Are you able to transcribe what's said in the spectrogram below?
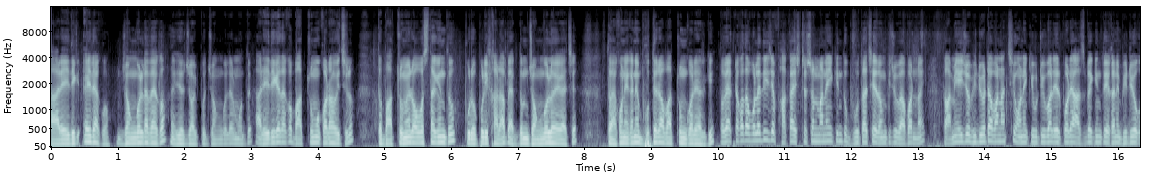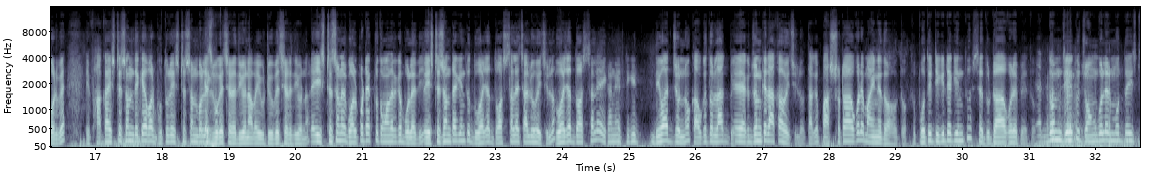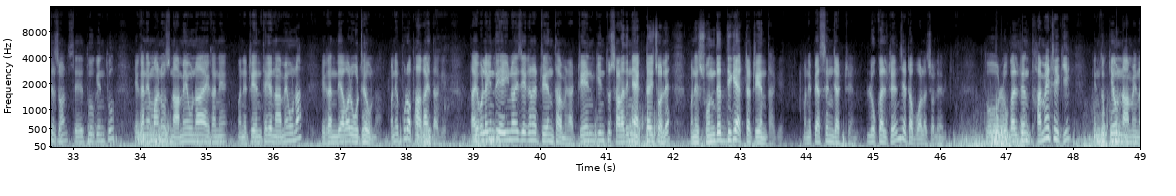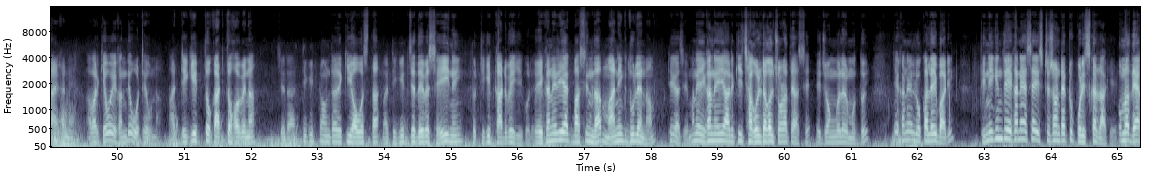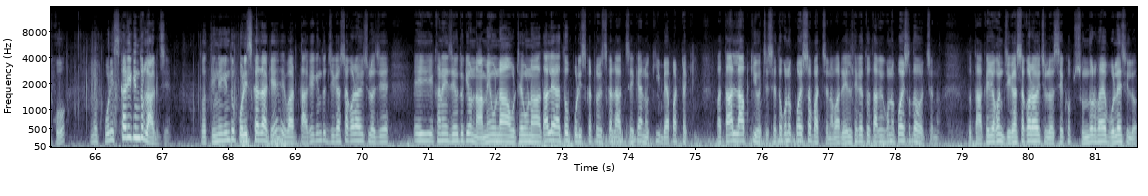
আর এইদিকে, এই দেখো, জঙ্গলটা দেখো, এই যে জয়পুর জঙ্গলের মধ্যে। আর এইদিকে দেখো বাথরুমও করা হয়েছিল। তো বাথরুমের অবস্থা কিন্তু পুরোপুরি খারাপ, একদম জঙ্গল হয়ে গেছে। তো এখন এখানে ভূতেরা বাথরুম করে আর কি। তবে একটা কথা বলে দিই যে, ফাঁকা স্টেশন মানেই কিন্তু ভূত আছে এরকম কিছু ব্যাপার নয়। তো আমি এই যে ভিডিওটা বানাচ্ছি, অনেক ইউটিউবার এরপরে আসবে, কিন্তু এখানে ভিডিও করবে। এই ফাঁকা স্টেশন দেখে আবার ভুতুরে স্টেশন বলে ফেসবুকে ছেড়ে দিও না বা ইউটিউবে ছেড়ে দিও না। এই স্টেশনের গল্পটা একটু তোমাদেরকে বলে দিই। এই স্টেশনটা কিন্তু দু হাজার দশ সালে চালু হয়েছিল। দু হাজার দশ সালে এখানে টিকিট দেওয়ার জন্য কাউকে তো লাগবে। একজনকে রাখা হয়েছিল। তাকে পাঁচশো টাকা করে মাইনে দেওয়া হতো। তো প্রতি টিকিটে কিন্তু সে দু টাকা করে পেতো। একদম যেহেতু জঙ্গলের মধ্যে স্টেশন, সেহেতু কিন্তু এখানে মানুষ নামেও না, এখানে মানে ট্রেন থেকে নামেও না, এখান দিয়ে আবার ওঠেও না। মানে পুরো ফাঁকাই থাকে। তাই বলে কিন্তু এই নয় যে এখানে ট্রেন থামে না। ট্রেন কিন্তু সারাদিনে একটাই চলে মানে সন্ধ্যের দিকে একটা ট্রেন থাকে মানে প্যাসেঞ্জার ট্রেন, লোকাল ট্রেন যেটা বলা চলে আর কি। তো লোকাল ট্রেন থামে ঠিকই, কিন্তু কেউ নামে না এখানে, আবার কেউ এখান দিয়ে ওঠেও না। আর টিকিট তো কাটতে হবে না। যেটা টিকিট কাউন্টারে কি অবস্থা বা টিকিট যে দেবে সেই নেই, তো টিকিট কাটবে কি করে? এখানেরই এক বাসিন্দা মানিক দুলে নাম, ঠিক আছে? মানে এখানেই আর কি ছাগল টাগল চড়াতে আসে এই জঙ্গলের মধ্যেই। এখানে লোকালেই বাড়ি। তিনি কিন্তু এখানে এসে স্টেশনটা একটু পরিষ্কার রাখে। তোমরা দেখো মানে পরিষ্কারই কিন্তু লাগছে। তো তিনি কিন্তু পরিষ্কার রাখে। এবার তাকে কিন্তু জিজ্ঞাসা করা হয়েছিল যে, এই এখানে যেহেতু কেউ নামেও না, ওঠেও না, তাহলে এত পরিষ্কার টরিষ্কার রাখছে কেন? কি ব্যাপারটা কি? বা তার লাভ কি হচ্ছে? সে তো কোনো পয়সা পাচ্ছে না বা রেল থেকে তো তাকে কোনো পয়সা দেওয়া হচ্ছে না। তো তাকে যখন জিজ্ঞাসা করা হয়েছিল, সে খুব সুন্দরভাবে বলেছিল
